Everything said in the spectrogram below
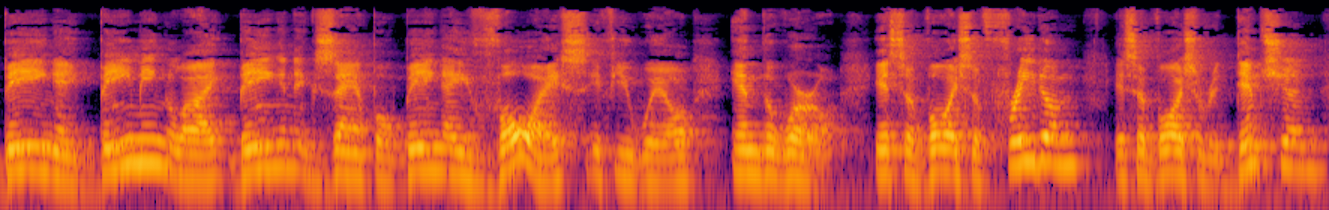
being a beaming light, being an example, being a voice, if you will, in the world. It's a voice of freedom, it's a voice of redemption,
